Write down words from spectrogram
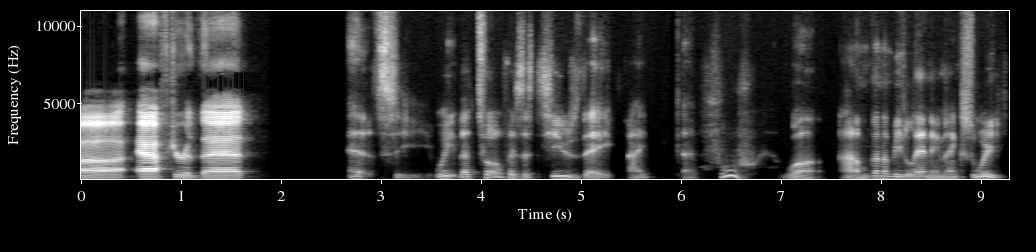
uh, after that. Let's see. Wait, the 12th is a Tuesday. I, I whew, well, I'm gonna be landing next week.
